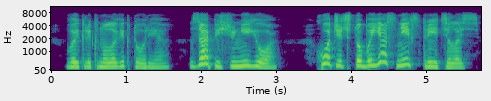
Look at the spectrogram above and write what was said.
– выкрикнула Виктория. «Запись у нее! Хочет, чтобы я с ней встретилась!»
